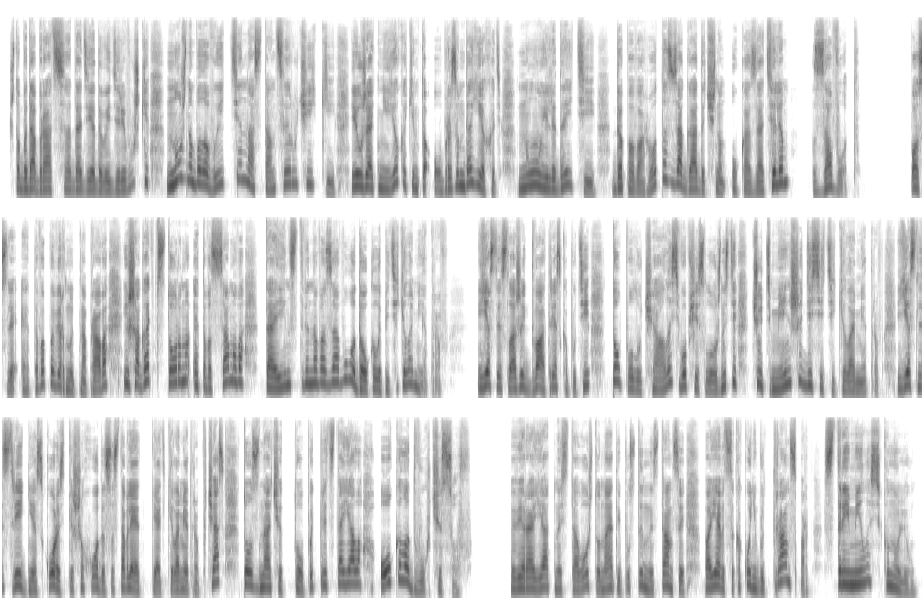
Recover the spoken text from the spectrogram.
Чтобы добраться до дедовой деревушки, нужно было выйти на станции Ручейки и уже от нее каким-то образом доехать, ну или дойти до поворота с загадочным указателем «Завод». После этого повернуть направо и шагать в сторону этого самого таинственного завода около пяти километров. Если сложить два отрезка пути, то получалось в общей сложности чуть меньше 10 километров. Если средняя скорость пешехода составляет 5 километров в час, то значит топать предстояло около двух часов. Вероятность того, что на этой пустынной станции появится какой-нибудь транспорт, стремилась к нулю.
